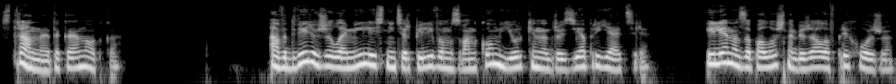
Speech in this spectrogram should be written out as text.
Странная такая нотка. А в дверь уже ломились нетерпеливым звонком Юркины друзья-приятели. И Лена заполошно бежала в прихожую,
